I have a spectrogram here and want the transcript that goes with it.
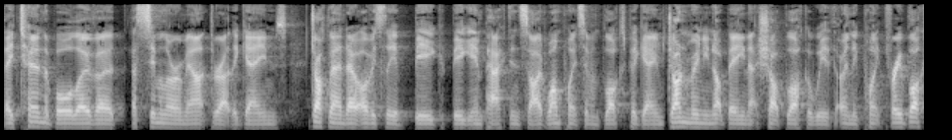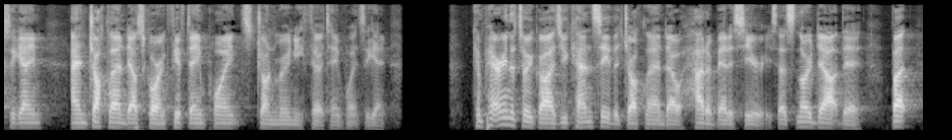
They turn the ball over a similar amount throughout the games. Jock Landale, obviously a big, big impact inside, 1.7 blocks per game. John Mooney not being that shot blocker with only 0.3 blocks a game. And Jock Landale scoring 15 points, John Mooney 13 points a game. Comparing the two guys, you can see that Jock Landale had a better series. That's no doubt there. But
